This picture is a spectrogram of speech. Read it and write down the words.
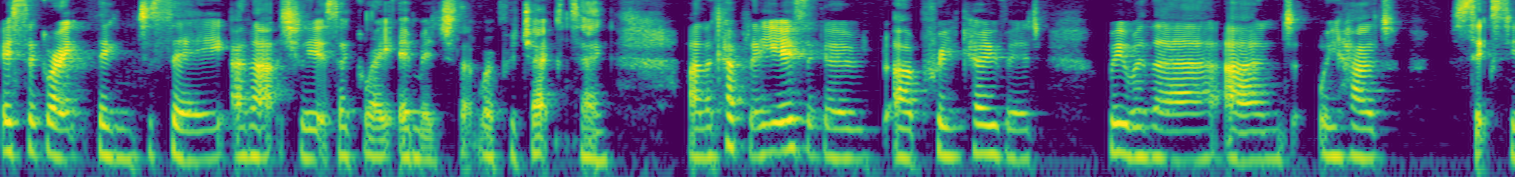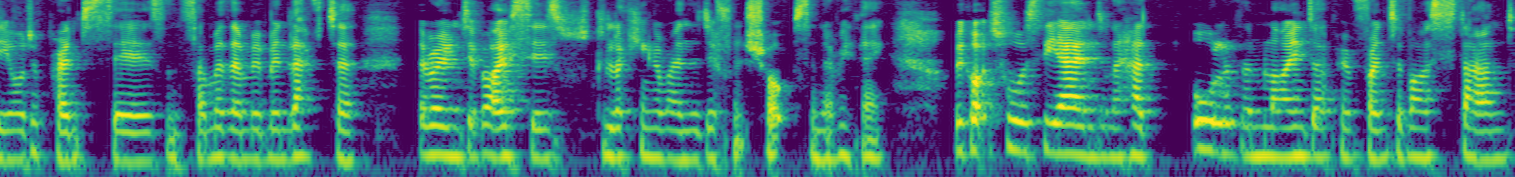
it's a great thing to see. And actually, it's a great image that we're projecting. And a couple of years ago, uh, pre COVID, we were there and we had 60 odd apprentices, and some of them had been left to their own devices, looking around the different shops and everything. We got towards the end, and I had all of them lined up in front of our stand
